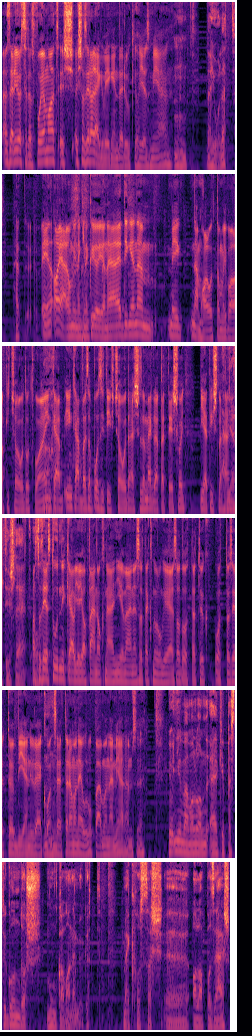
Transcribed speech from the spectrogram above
ez egy összetett folyamat, és, és azért a legvégén derül ki, hogy ez milyen. Uh-huh. De jó lett? Hát én ajánlom mindenkinek, hogy jöjjön el, eddig én nem, még nem hallottam, hogy valaki csalódott volna. Inkább, inkább ez a pozitív csalódás, ez a meglepetés, hogy ilyet is lehet. Ilyet is lehet. Azt azért tudni kell, hogy a japánoknál nyilván ez a technológia ez adott, tehát ők ott azért több ilyen üvegkoncertterem van, Európában nem jellemző. Jó, nyilvánvalóan elképesztő gondos munka van e mögött, meg hosszas ö, alapozás.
